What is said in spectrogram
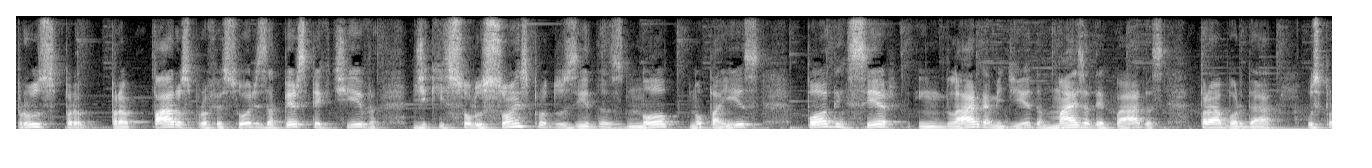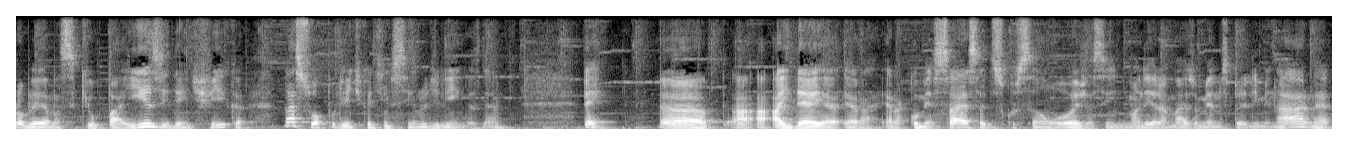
pros, pra, pra, para os professores a perspectiva de que soluções produzidas no, no país podem ser, em larga medida, mais adequadas para abordar os problemas que o país identifica na sua política de ensino de línguas. Né? Bem, Uh, a, a, ideia era, era começar essa discussão hoje, assim, de maneira mais ou menos preliminar, né?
